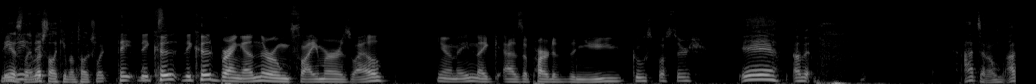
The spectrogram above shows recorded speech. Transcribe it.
Me and Slimer still keep in touch. Like They they could they could bring in their own Slimer as well. You know what I mean? Like as a part of the new Ghostbusters. Yeah, I mean, I don't know. I,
